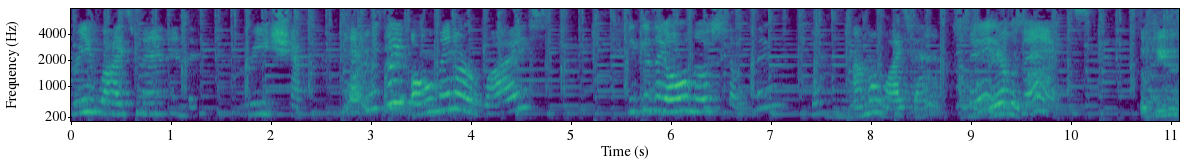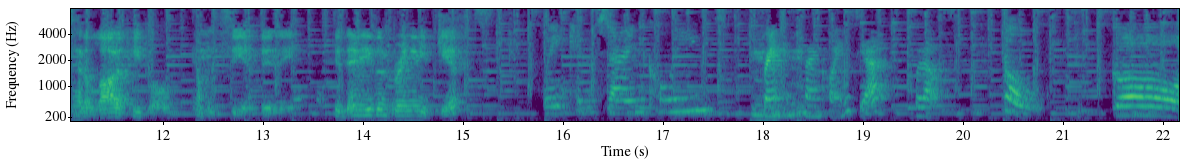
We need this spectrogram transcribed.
Three wise men and the three shepherds. Technically, all men are wise because they all know something. I'm a wise man. I'm Same, really same. wise. So Jesus had a lot of people come and see him, didn't he? Did any of them bring any gifts? Frankenstein coins, mm-hmm. Frankenstein coins, yeah. What else? gold, Gold.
